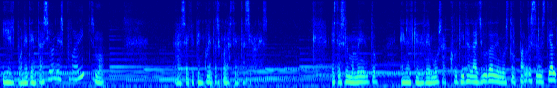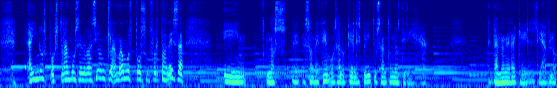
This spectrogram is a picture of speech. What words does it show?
Y Él pone tentaciones por ahí mismo hace que te encuentres con las tentaciones. Este es el momento en el que debemos acudir a la ayuda de nuestro Padre Celestial. Ahí nos postramos en oración, clamamos por su fortaleza y nos eh, sometemos a lo que el Espíritu Santo nos dirija. De tal manera que el diablo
